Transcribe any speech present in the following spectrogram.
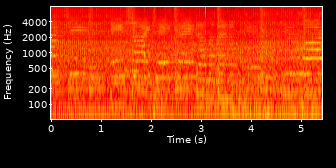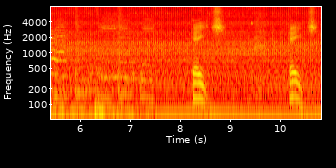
H. H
